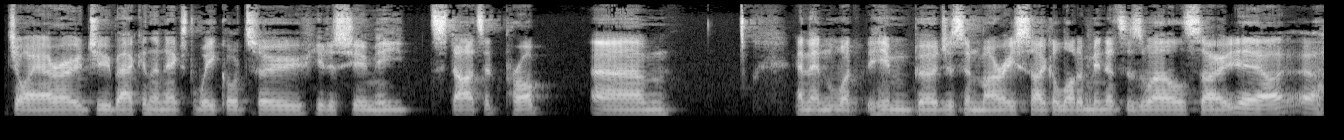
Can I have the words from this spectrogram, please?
Jai Arrow due back in the next week or two. You'd assume he starts at prop, um, and then what him Burgess and Murray soak a lot of minutes as well. So yeah, uh,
